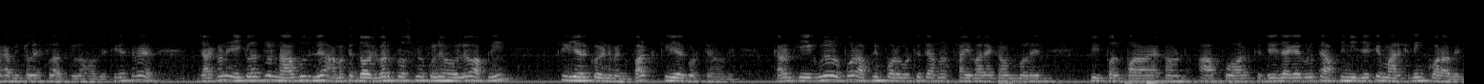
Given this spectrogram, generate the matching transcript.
আগামীকালের ক্লাসগুলো হবে, ঠিক আছে ভাইয়া যার কারণে এই ক্লাসগুলো না বুঝলে আমাকে দশবার প্রশ্ন করলে হলেও আপনি ক্লিয়ার করে নেবেন বাট ক্লিয়ার করতে হবে। কারণ এইগুলোর উপর আপনি পরবর্তীতে আপনার ফাইবার অ্যাকাউন্ট বলেন পিপল পাওয়ার অ্যাকাউন্ট আপওয়ার্ক যে জায়গাগুলোতে আপনি নিজেকে মার্কেটিং করাবেন,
